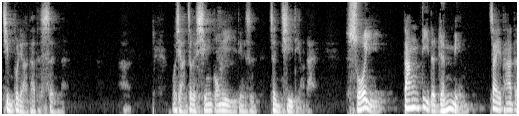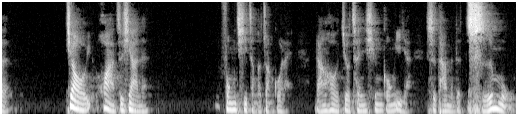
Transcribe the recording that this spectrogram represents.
进不了他的身呢。啊，我想这个新工艺一定是正气凛然，所以当地的人民在他的教化之下呢，风气整个转过来。然后就称新公义啊是他们的慈母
